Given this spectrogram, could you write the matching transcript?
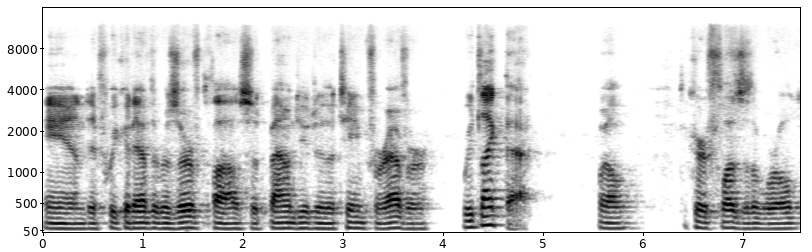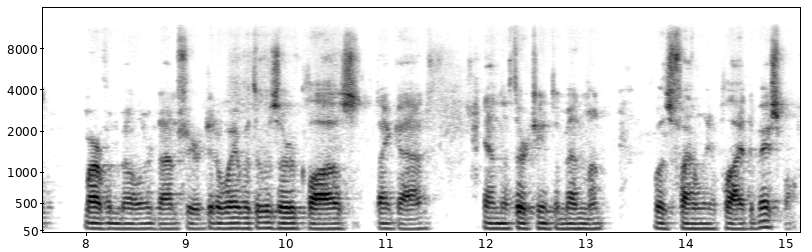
And if we could have the reserve clause that bound you to the team forever, we'd like that. Well, the Curt Floods of the world Marvin Miller, Don Fehr did away with the reserve clause, thank God. And the 13th Amendment was finally applied to baseball.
